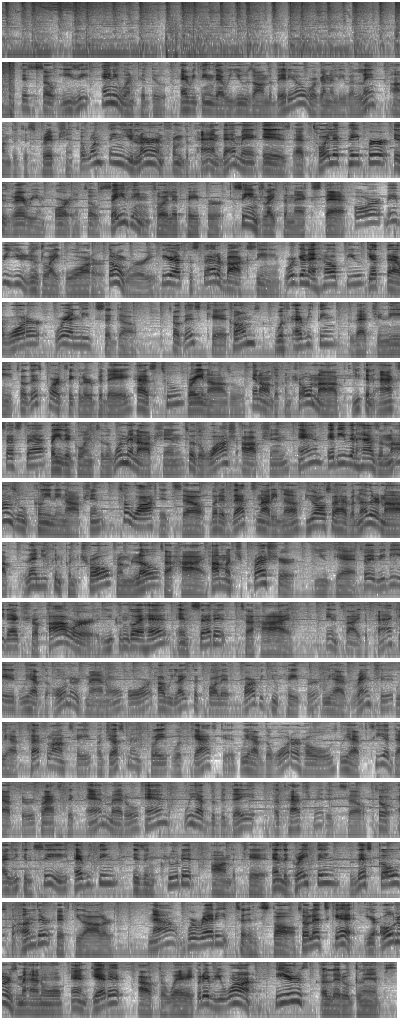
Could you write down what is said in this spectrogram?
This is so easy, anyone could do it. Everything that we use on the video, we're gonna leave a link on the description. So one thing you learn from the pandemic is that toilet paper is very important. So saving toilet paper seems like the next step. Or maybe you just like water. Don't worry, here at the StatUpBox team, we're gonna help you get that water where it needs to go. So this kit comes with everything that you need. So this particular bidet has two spray nozzles and on the control knob you can access that by either going to the women option, to the wash option, and it even has a nozzle cleaning option to wash itself. But if that's not enough, you also have another knob, then you can control from low to high, how much pressure you get. So if you need extra power, you can go ahead and set it to high. Inside the package, we have the owner's manual, or how we like to call it, barbecue paper. We have wrenches, we have Teflon tape, adjustment plate with gasket, we have the water hose, we have T-adapter, plastic and metal, and we have the bidet attachment itself. So as you can see, everything is included on the kit. And the great thing, this goes for under $50. Now we're ready to install. So let's get your owner's manual and get it out the way. But if you want, here's a little glimpse.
